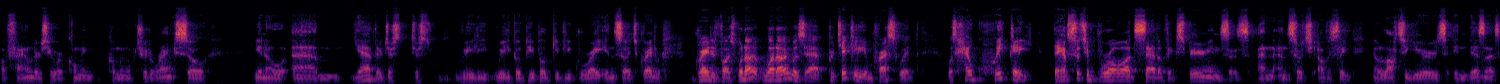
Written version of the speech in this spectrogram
of founders who are coming coming up through the ranks. So, you know, um, yeah, they're just just really really good people. Give you great insights, great great advice. What I what I was uh, particularly impressed with was how quickly they have such a broad set of experiences and and such obviously you know lots of years in business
